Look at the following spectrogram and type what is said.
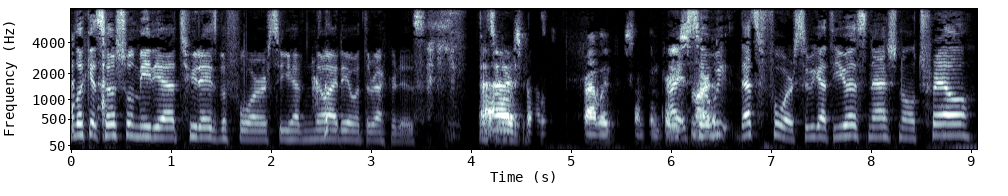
look at social media two days before, so you have no idea what the record is. That's uh, probably, probably something pretty All right, smart. So we, that's four. So we got the U.S. National Trail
